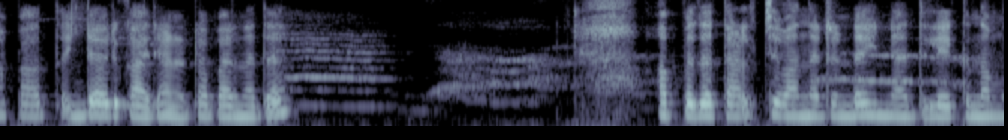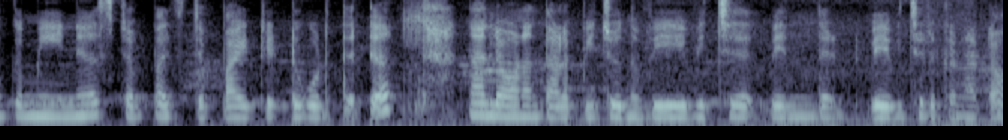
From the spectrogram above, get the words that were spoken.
അപ്പോൾ അതിന്റെ ഒരു കാര്യമാണ് കേട്ടോ പറഞ്ഞത്. അപ്പോൾ ഇത് തിളച്ച് വന്നിട്ടുണ്ട്. ഇനി അതിലേക്ക് നമുക്ക് മീൻ സ്റ്റെപ്പ് ബൈ സ്റ്റെപ്പായിട്ട് ഇട്ട് കൊടുത്തിട്ട് നല്ലോണം തിളപ്പിച്ചൊന്ന് വേവിച്ച് വെന്ത് വേവിച്ചെടുക്കണം കേട്ടോ.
